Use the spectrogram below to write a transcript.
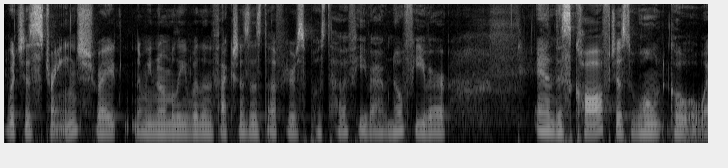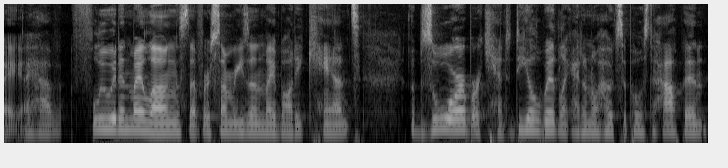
which is strange, right? I mean, normally with infections and stuff, you're supposed to have a fever. I have no fever. And this cough just won't go away. I have fluid in my lungs that for some reason my body can't absorb or can't deal with. Like, I don't know how it's supposed to happen.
